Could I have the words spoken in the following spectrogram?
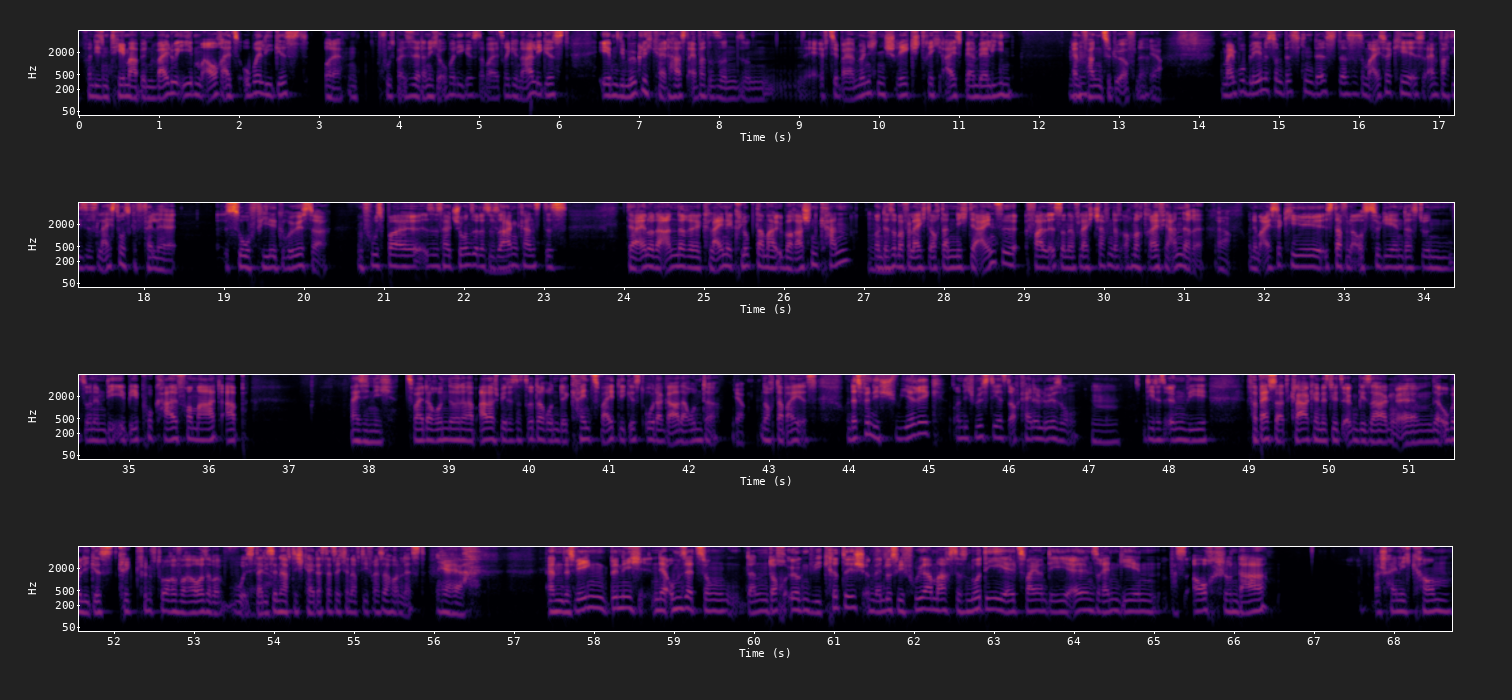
von diesem Thema bin, weil du eben auch als Oberligist oder ein Fußball ist ja dann nicht der Oberligist, aber als Regionalligist eben die Möglichkeit hast, einfach so ein, so ein FC Bayern München Schrägstrich Eisbären Berlin empfangen zu dürfen. Ne? Ja. Mein Problem ist so ein bisschen das, dass es im Eishockey ist einfach dieses Leistungsgefälle so viel größer. Im Fußball ist es halt schon so, dass du sagen kannst, dass der ein oder andere kleine Club da mal überraschen kann und das aber vielleicht auch dann nicht der Einzelfall ist, sondern vielleicht schaffen das auch noch drei, vier andere. Ja. Und im Eishockey ist davon auszugehen, dass du in so einem DEB-Pokalformat ab, weiß ich nicht, zweiter Runde oder ab allerspätestens dritter Runde kein Zweitligist oder gar darunter Ja. noch dabei ist. Und das finde ich schwierig und ich wüsste jetzt auch keine Lösung, Mhm. die das irgendwie verbessert. Klar könntest du jetzt irgendwie sagen, ähm, der Oberligist kriegt fünf Tore voraus, aber wo ist da die Ja. Sinnhaftigkeit, dass das sich dann auf die Fresse hauen lässt? Ja, ja. Ähm, deswegen bin ich in der Umsetzung dann doch irgendwie kritisch. Und wenn du es wie früher machst, dass nur DEL 2 und DEL ins Rennen gehen, was auch schon da wahrscheinlich kaum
